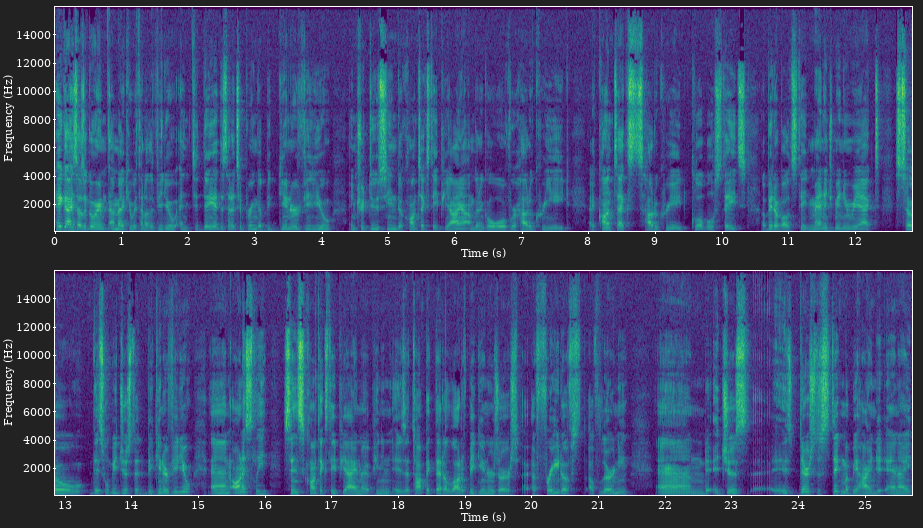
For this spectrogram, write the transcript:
Hey guys, how's it going? I'm back here with another video and today I decided to bring a beginner video introducing the context API. I'm going to go over how to create uh, contexts, how to create global states, a bit about state management in React. So this will be just a beginner video and honestly, since context API in my opinion is a topic that a lot of beginners are afraid of, of learning, and it just is there's the stigma behind it and I,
